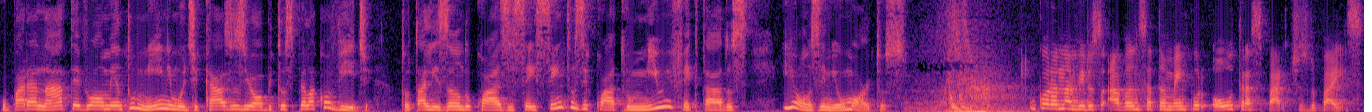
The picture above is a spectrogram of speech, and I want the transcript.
O Paraná teve um aumento mínimo de casos e óbitos pela Covid, totalizando quase 604 mil infectados e 11 mil mortos. O coronavírus avança também por outras partes do país.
